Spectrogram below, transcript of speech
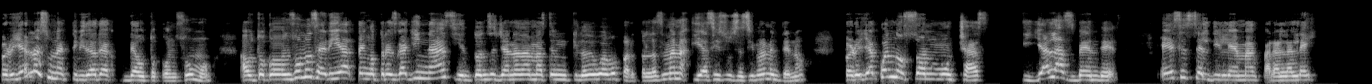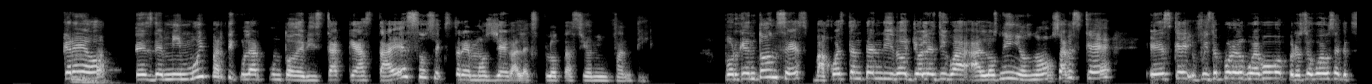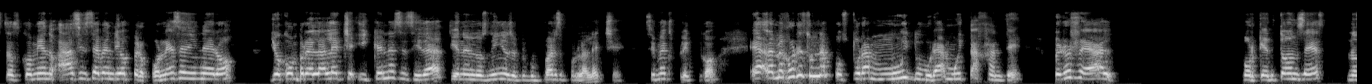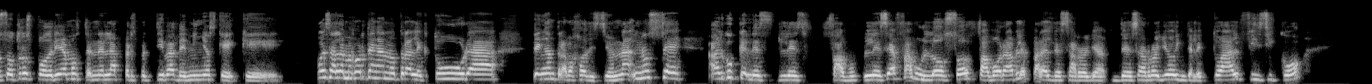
pero ya no es una actividad de, de autoconsumo. Autoconsumo sería, tengo tres gallinas y entonces ya nada más tengo un kilo de huevo para toda la semana y así sucesivamente, ¿no? Pero ya cuando son muchas y ya las vendes, ese es el dilema para la ley. Creo, desde mi muy particular punto de vista, que hasta esos extremos llega la explotación infantil. Porque entonces, bajo este entendido, yo les digo a, a los niños, ¿no? ¿Sabes qué? Es que fuiste por el huevo, pero ese huevo es el que te estás comiendo. Ah, sí se vendió, pero con ese dinero yo compré la leche. ¿Y qué necesidad tienen los niños de preocuparse por la leche? ¿Sí me explico? Eh, a lo mejor es una postura muy dura, muy tajante, pero es real. Porque entonces nosotros podríamos tener la perspectiva de niños que, pues a lo mejor tengan otra lectura, tengan trabajo adicional, no sé, algo que les, les, les sea fabuloso, favorable para el desarrollo, desarrollo intelectual, físico,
